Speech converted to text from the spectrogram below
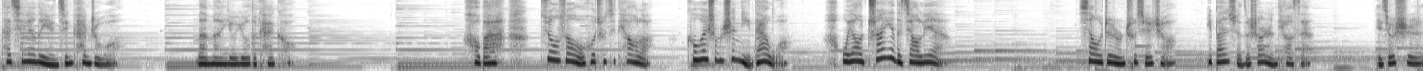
他清亮的眼睛看着我。慢慢悠悠的开口：“好吧，就算我豁出去跳了，可为什么是你带我？我要专业的教练。像我这种初学者，一般选择双人跳伞，也就是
